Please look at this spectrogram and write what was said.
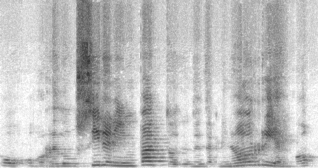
o reducir el impacto de un determinado riesgo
